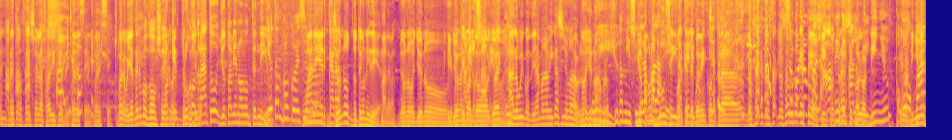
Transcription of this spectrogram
un retroceso en las tradiciones. Puede ser, puede ser. Bueno, pues ya tenemos dos. eh, Porque el truco trato yo todavía no lo he entendido. Yo tampoco eso. ¿Cuál no. es el cara? Yo no, no tengo ni idea. Vale, vale. Yo no, yo no. Yo Yo, que cuando sabe, yo ¿no? en Halloween cuando llaman a mi casa yo no hablo. No, yo no Uy, abro. yo también soy Yo de las apago las malas luces y gentes. la porque te puede encontrar no sabe, no sabe- no sabe uno qué es peor si encontrarse con los niños O con los niños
